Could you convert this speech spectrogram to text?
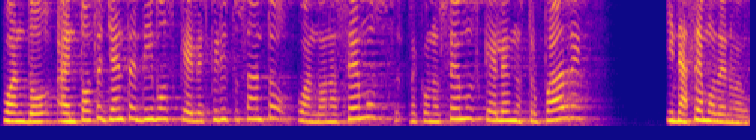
cuando entonces ya entendimos que el Espíritu Santo, cuando nacemos, reconocemos que Él es nuestro Padre y nacemos de nuevo.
